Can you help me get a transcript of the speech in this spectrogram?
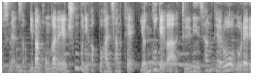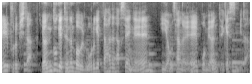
웃으면서 입안 공간을 충분히 확보한 상태, 연구개가 들린 상태로 노래를 부릅시다. 연구개 드는 법을 모르겠다 하는 학생은 이 영상을 보면 되겠습니다.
